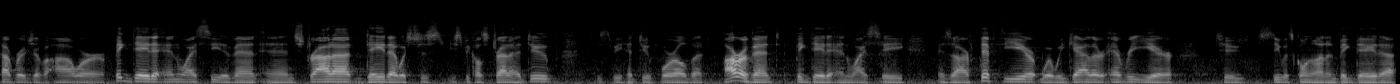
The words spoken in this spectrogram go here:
coverage of our Big Data NYC event and Strata Data, which is, used to be called Strata Hadoop, used to be Hadoop World, but our event, Big Data NYC, is our fifth year where we gather every year to see what's going on in big data,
